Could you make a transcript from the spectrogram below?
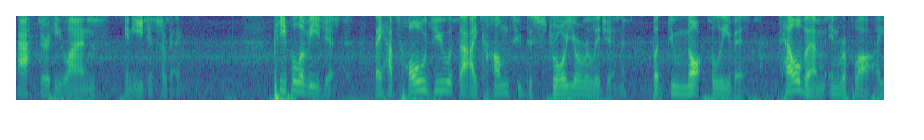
after he lands in Egypt. Okay. People of Egypt, they have told you that I come to destroy your religion, but do not believe it. Tell them in reply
